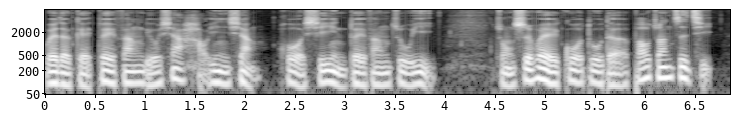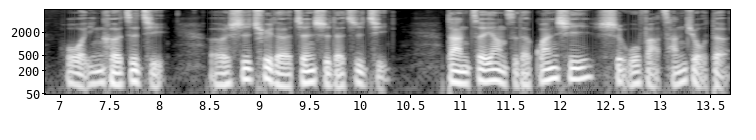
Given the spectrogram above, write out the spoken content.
为了给对方留下好印象或吸引对方注意，总是会过度的包装自己或迎合自己，而失去了真实的自己。但这样子的关系是无法长久的，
